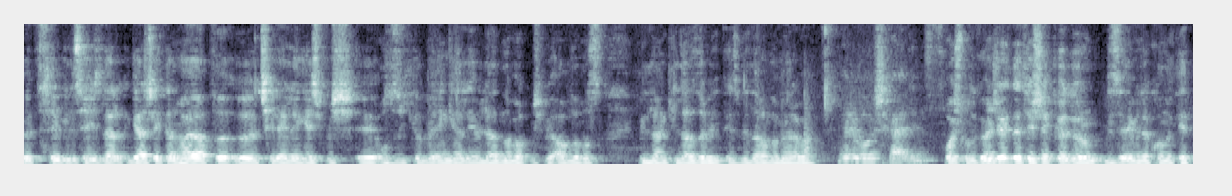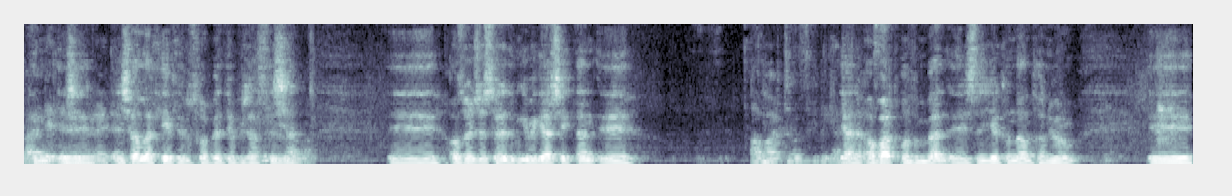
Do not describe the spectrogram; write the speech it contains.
Evet sevgili seyirciler, gerçekten hayatı e, çileyle geçmiş, e, 32 yıl bir engelli evladına bakmış bir ablamız Bildan Kilaz'la birlikteyiz. Bildan abla merhaba. Merhaba, hoş geldiniz. Hoş bulduk. Öncelikle teşekkür ediyorum. Bizi evine konuk ettin. Ben de teşekkür Ee, ederim. İnşallah keyifli bir sohbet yapacağız seninle. İnşallah. Ee, az önce söylediğim gibi gerçekten e, Abartınız gibi geldiniz. yani abartmadım ben. E, sizi yakından tanıyorum. E,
